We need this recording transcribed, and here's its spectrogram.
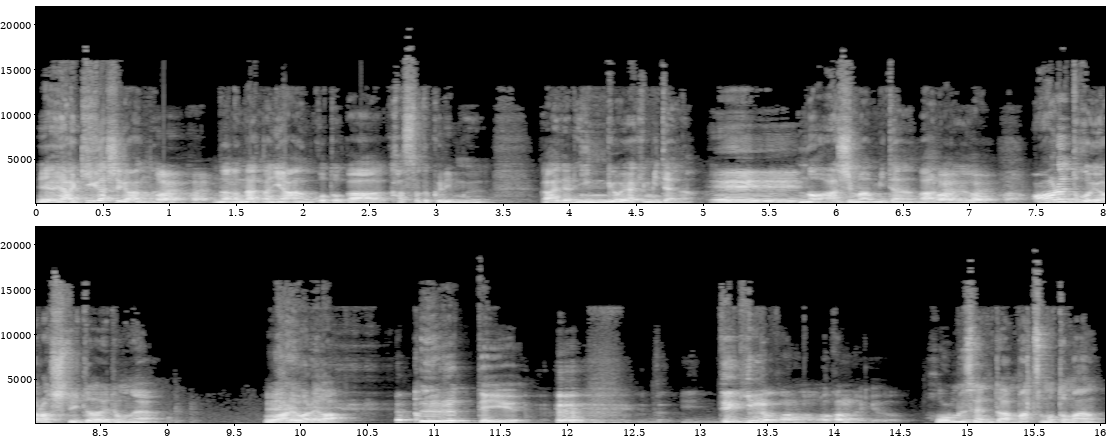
いや、焼き菓子があんのよ。はいはい。なんか中にあんことかカスタードクリームが入ってる人形焼きみたいなへー。の味まんみたいなのがあるんだけど、はいはいはあれとかやらせていただいてもね、我々が、売るっていう、できんのかな？わかんないけど。ホームセンター松本マン。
